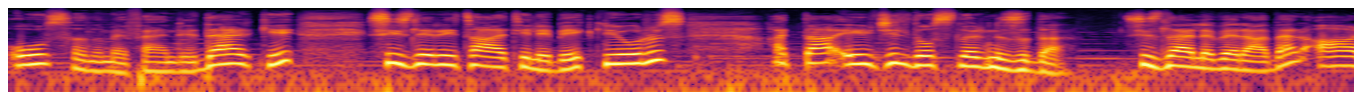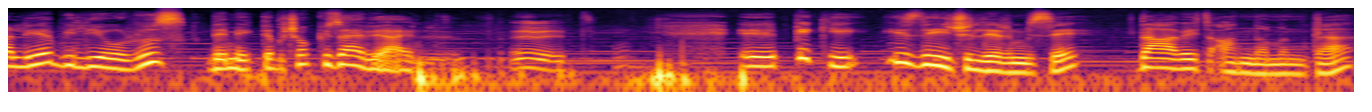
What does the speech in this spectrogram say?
Oğuz hanımefendi der ki sizleri tatile bekliyoruz. Hatta evcil dostlarınızı da sizlerle beraber ağırlayabiliyoruz demekte bu çok güzel bir ayrıntı. Evet. E, peki izleyicilerimize davet anlamında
